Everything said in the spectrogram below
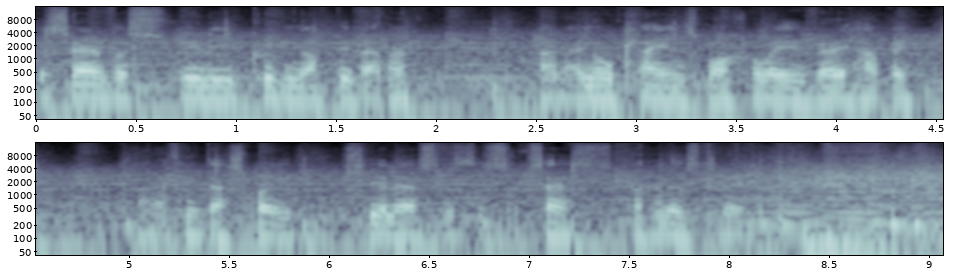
the service really could not be better. And I know clients walk away very happy. And I think that's why CLS is the success that it is today.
